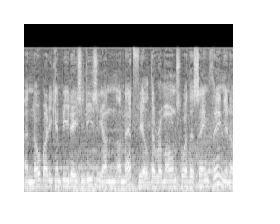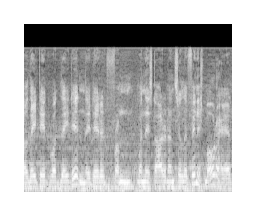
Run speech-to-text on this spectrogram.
and nobody can beat ACDC on, on that field. The Ramones were the same thing, you know, they did what they did, and they did it from when they started until they finished. Motorhead,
